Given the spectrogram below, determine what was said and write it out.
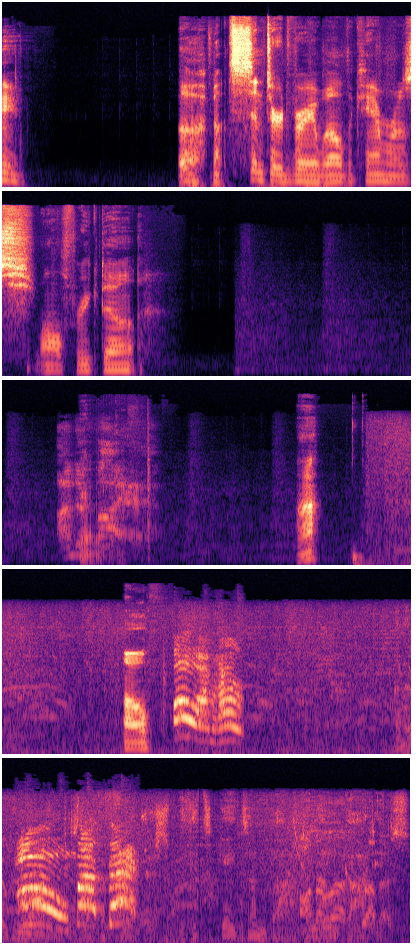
Ugh, not centered very well. The camera's all freaked out. There we go. fire. Huh? Oh. Oh, I'm hurt! An Oh, is my the back! with its gates unbarred On alert, unguarded. brothers.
